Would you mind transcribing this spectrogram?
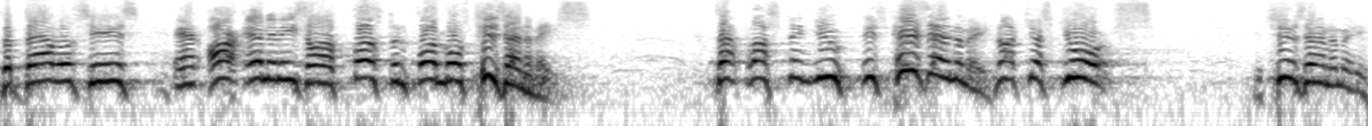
the battle is his, and our enemies are first and foremost his enemies. That lust in you is his enemy, not just yours. It's his enemy.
